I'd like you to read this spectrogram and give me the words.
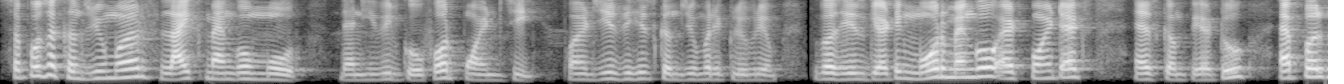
Suppose a consumer like mango more then he will go for point g. Point g is his consumer equilibrium because he is getting more mango at point x as compared to apple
